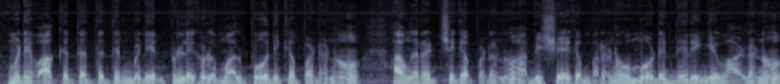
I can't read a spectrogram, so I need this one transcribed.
உங்களுடைய வாக்கு தத்தத்தின்படி என் பிள்ளைகளுமால் போதிக்கப்படணும். அவங்க ரட்சிக்கப்படணும் அபிஷேகம் பெறணும் உம்மோடு நெருங்கி வாழணும்.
